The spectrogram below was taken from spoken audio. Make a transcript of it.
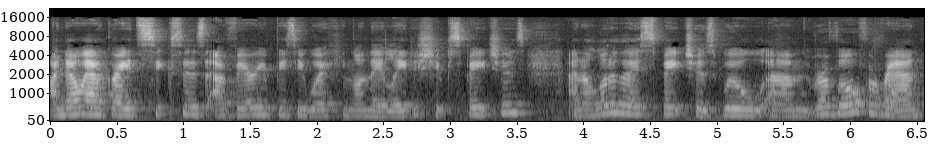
I know our grade sixes are very busy working on their leadership speeches, and a lot of those speeches will um, revolve around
